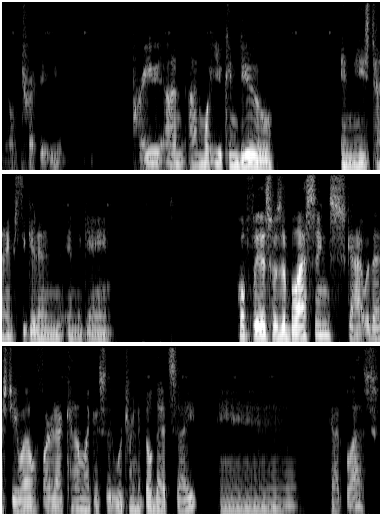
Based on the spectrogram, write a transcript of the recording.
you know, try, pray on on what you can do in these times to get in in the game. Hopefully, this was a blessing. Scott with sjwellfire.com. Like I said, we're trying to build that site, and God bless.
